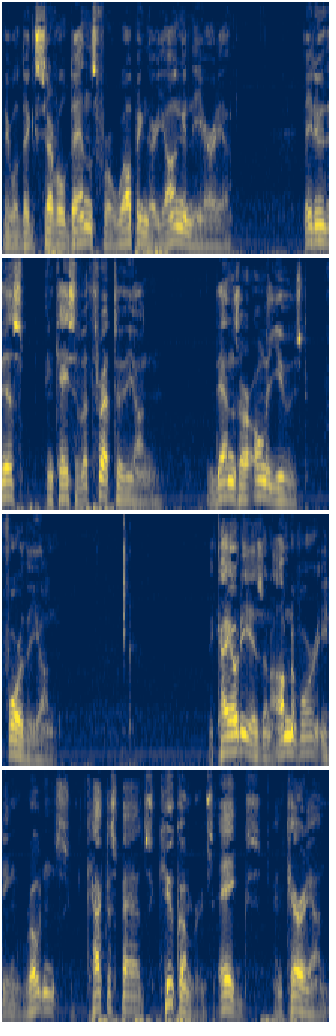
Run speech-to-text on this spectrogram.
They will dig several dens for whelping their young in the area. They do this in case of a threat to the young. Dens are only used for the young. The coyote is an omnivore eating rodents, cactus pads, cucumbers, eggs, and carrion.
